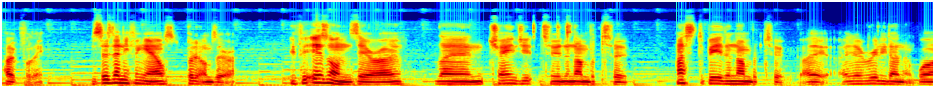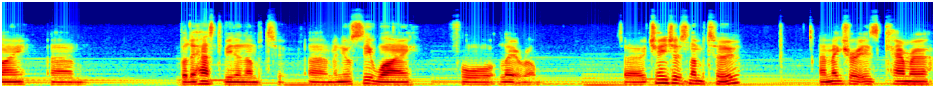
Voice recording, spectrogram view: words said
hopefully. If it says anything else, put it on 0. If it is on 0, then change it to the number 2. Has to be the number 2. I, I really don't know why, um, but it has to be the number 2. Um, and you'll see why for later on. So change it to number 2, and make sure it is camera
